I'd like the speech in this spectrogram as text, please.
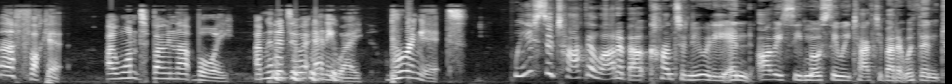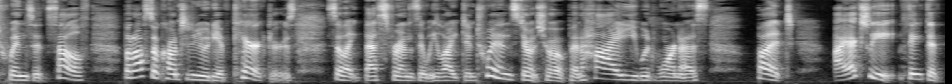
ah, fuck it. I want to bone that boy. I'm going to do it anyway. Bring it. We used to talk a lot about continuity, and obviously, mostly we talked about it within Twins itself, but also continuity of characters. So, like, best friends that we liked in Twins don't show up in High, you would warn us. But I actually think that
